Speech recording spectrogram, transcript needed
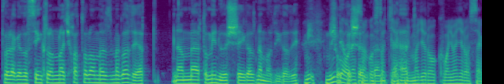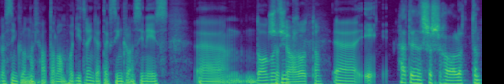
főleg ez a szinkron nagy hatalom, ez meg azért nem, mert a minőség az nem az igazi. Mi, mindenhol ezt hangoztatják, tehát... hogy Magyarok, vagy Magyarország a szinkron nagy hatalom, hogy itt rengeteg szinkron színész uh, dolgozik. Sose hallottam. Uh, hát én ezt sose hallottam.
